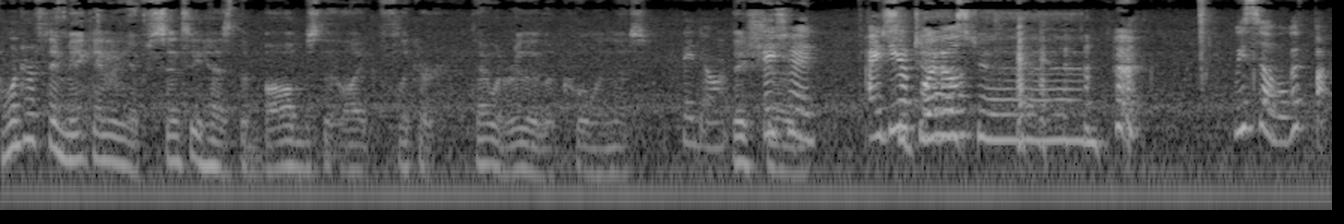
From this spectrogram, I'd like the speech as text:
I wonder if they make any, if since he has the bulbs that like flicker, that would really look cool in this. They don't. They They should. should. Idea portal. We still have a whiff box.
